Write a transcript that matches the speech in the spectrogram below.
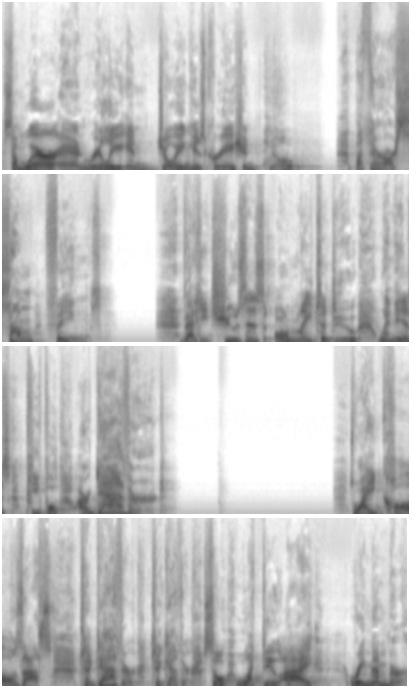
somewhere and really enjoying his creation? No. But there are some things that he chooses only to do when his people are gathered. It's why he calls us to gather together. So, what do I remember?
